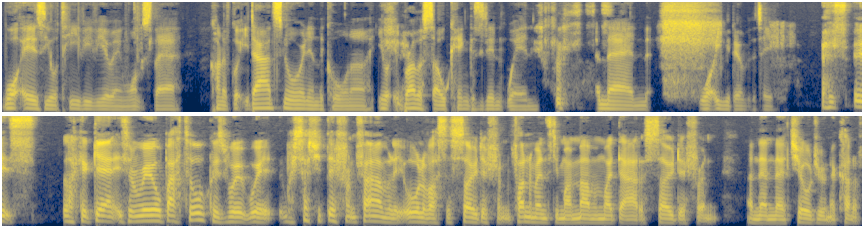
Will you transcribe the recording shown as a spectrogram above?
what is your TV viewing once they're kind of got your dad snoring in the corner, you got your brother sulking because he didn't win, and then what are you doing with the TV? It's it's like again, it's a real battle because we're, we're we're such a different family. All of us are so different. Fundamentally, my mum and my dad are so different, and then their children are kind of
